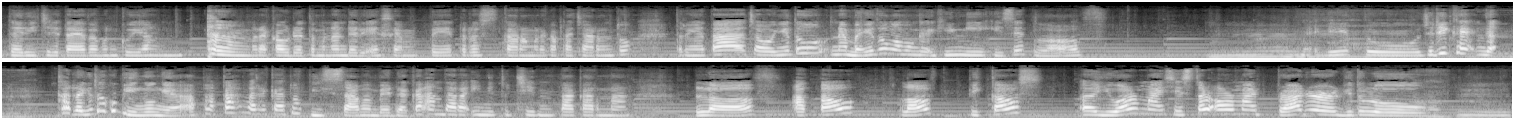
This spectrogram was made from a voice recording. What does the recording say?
dari ceritanya temanku yang mereka udah temenan dari SMP terus sekarang mereka pacaran tuh ternyata cowoknya tuh nembaknya tuh ngomong kayak gini is it love? Hmm, kayak gitu. Jadi kayak nggak kadang itu aku bingung ya apakah mereka tuh bisa membedakan antara ini tuh cinta karena love atau love because uh, you are my sister or my brother gitu loh hmm.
